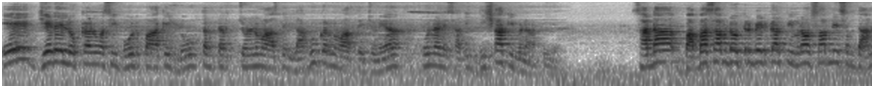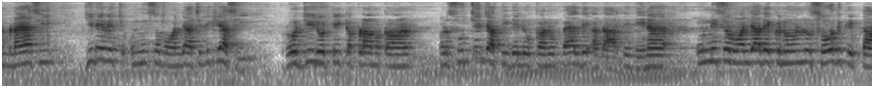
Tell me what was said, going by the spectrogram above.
ਇਹ ਜਿਹੜੇ ਲੋਕਾਂ ਨੂੰ ਅਸੀਂ ਵੋਟ ਪਾ ਕੇ ਲੋਕਤੰਤਰ ਚੁਣਨ ਵਾਸਤੇ, ਲਾਗੂ ਕਰਨ ਵਾਸਤੇ ਚੁਣਿਆ, ਉਹਨਾਂ ਨੇ ਸਾਡੀ ਦਿਸ਼ਾ ਕੀ ਬਣਾਤੀ ਹੈ ਸਾਡਾ ਬਾਬਾ ਸਾਹਿਬ ਡਾਕਟਰ ਅੰਬੇਡਕਰ ਭੀਮਰਾਓ ਸਾਹਿਬ ਨੇ ਸੰਵਿਧਾਨ ਬਣਾਇਆ ਸੀ, ਜਿਹਦੇ ਵਿੱਚ 1952 ਚ ਲਿਖਿਆ ਸੀ, ਰੋਜੀ ਰੋਟੀ, ਕੱਪੜਾ, ਮਕਾਨ ਅਨੁਸੂਚਿਤ ਜਾਤੀ ਦੇ ਲੋਕਾਂ ਨੂੰ ਪਹਿਲ ਦੇ ਆਧਾਰ ਤੇ ਦੇਣਾ। 1952 ਦੇ ਕਾਨੂੰਨ ਨੂੰ ਸੋਧ ਕੀਤਾ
